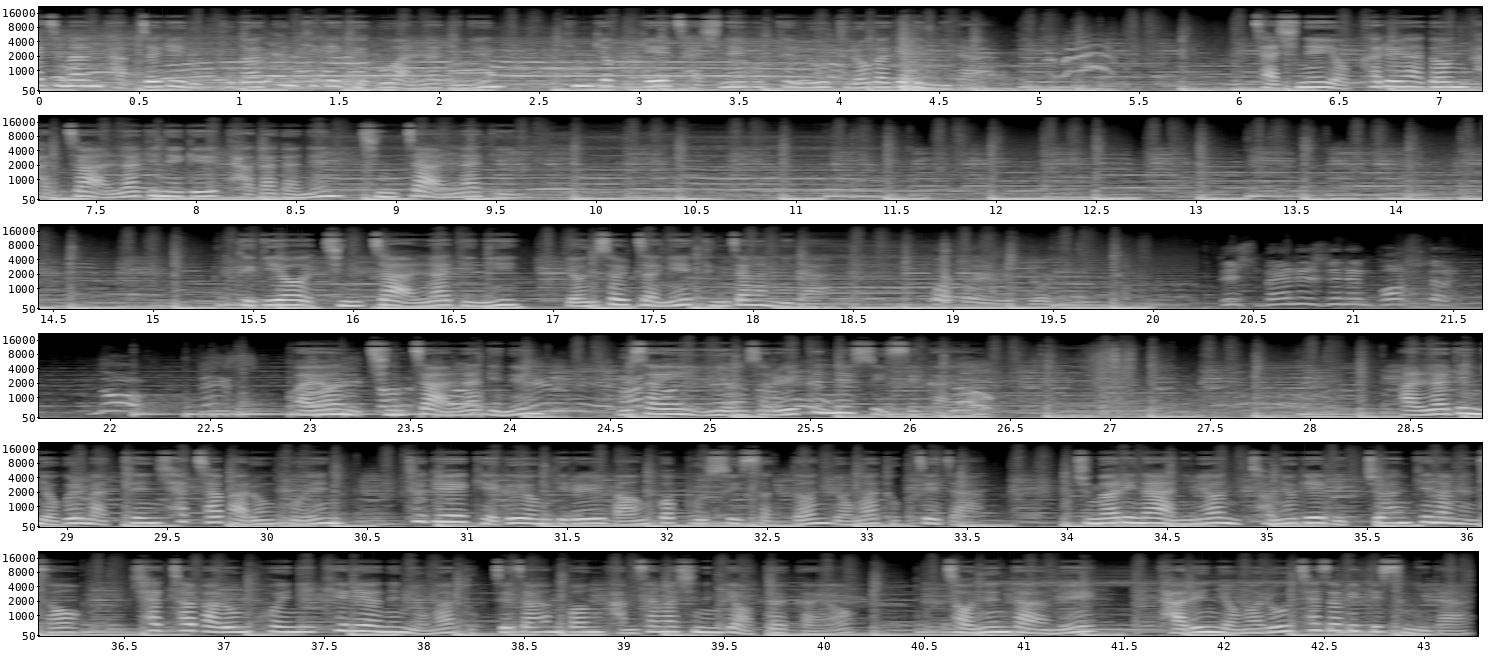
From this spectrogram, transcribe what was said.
하지만 갑자기 로프가 끊기게 되고 알라딘은 힘겹게 자신의 호텔로 들어가게 됩니다. 자신의 역할을 하던 가짜 알라딘에게 다가가는 진짜 알라딘. 드디어 진짜 알라딘이 연설장에 등장합니다. What are you doing? This man is an impostor. No, this. 과연 진짜 알라딘은 무사히 이 연설을 끝낼 수 있을까요? 알라딘 역을 맡은 샤차 바론 코엔 특유의 개그 연기를 마음껏 볼 수 있었던 영화 독재자. 주말이나 아니면 저녁에 맥주 한 캔 하면서 샤차 바론 코엔이 캐리하는 영화 독재자 한번 감상하시는 게 어떨까요? 저는 다음에 다른 영화로 찾아뵙겠습니다.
